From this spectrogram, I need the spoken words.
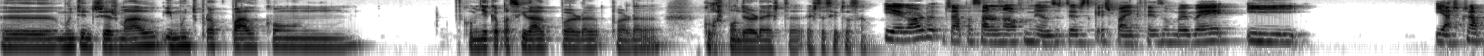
eh, muito entusiasmado e muito preocupado com, com a minha capacidade para, para corresponder a esta, esta situação. E agora, já passaram nove meses desde que és pai que tens um bebê e, e acho que já,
